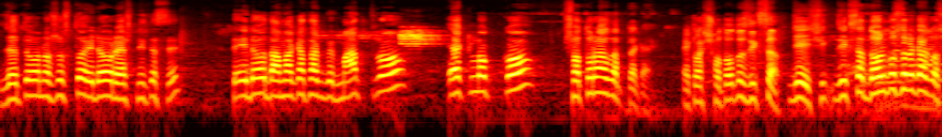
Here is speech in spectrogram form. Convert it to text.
যেহেতু অন অসুস্থ এটাও রেস্ট নিতেছে। তো এটাও দামাকা থাকবে মাত্র এক লক্ষ সতেরো হাজার টাকায়। এক লাখ সতেরো জিক্সার। জি জিক্সার দশ বছরের কাগজ।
